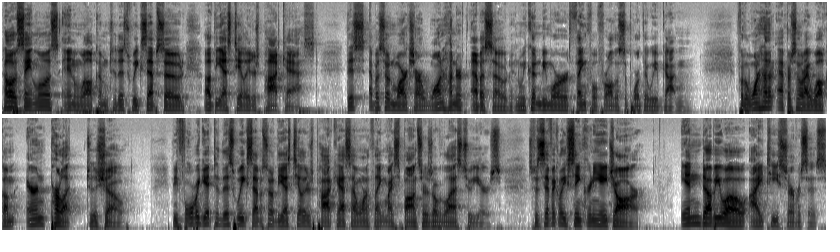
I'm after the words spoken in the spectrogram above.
Hello, St. Louis, and welcome to this week's episode of the STL Leaders Podcast. This episode marks our 100th episode, and we couldn't be more thankful for all the support that we've gotten. For the 100th episode, I welcome Aaron Perlut to the show. Before we get to this week's episode of the STL Leaders Podcast, I want to thank my sponsors over the last two years, specifically Synchrony HR, NWO IT Services,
